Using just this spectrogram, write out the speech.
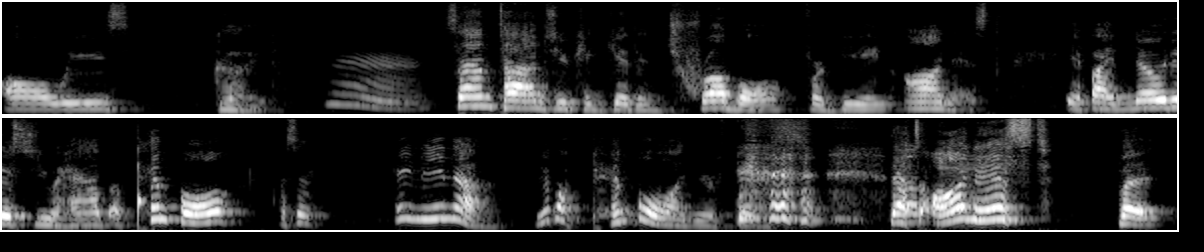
always good. Hmm. Sometimes you can get in trouble for being honest. If I notice you have a pimple, I say, Hey, Nina, you have a pimple on your face. That's Okay. honest, but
